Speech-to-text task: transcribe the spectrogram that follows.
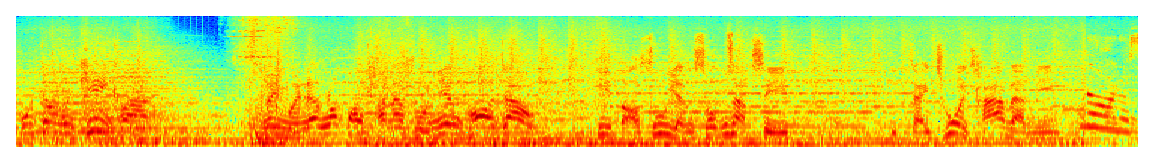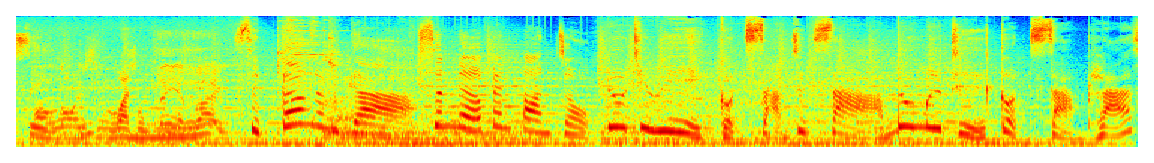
พวกเจ้ามันขี้ขลาดไม่เหมือนนักรบเผ่าพันธุ์อสูรเยี่ยงพ่อเจ้า ที่ต่อสู้อย่างสมศักดิ์ศรีจิตใจชั่วช้าแบบนี้นรสิ วันนี้ 19นาฬิกา เสนอเป็นตอนจบ ดูทีวีกด 33 ดูมือถือกด3 plus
